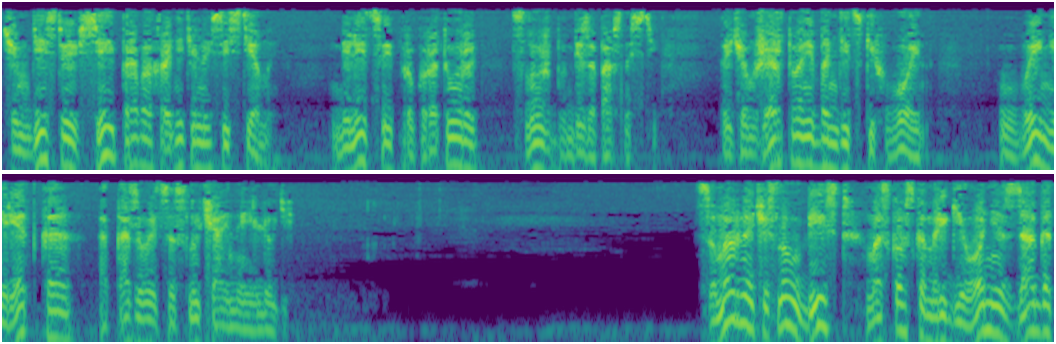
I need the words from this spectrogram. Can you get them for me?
чем действия всей правоохранительной системы, милиции, прокуратуры, служб безопасности — причем жертвами бандитских войн, увы, нередко оказываются случайные люди. Суммарное число убийств в московском регионе за год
